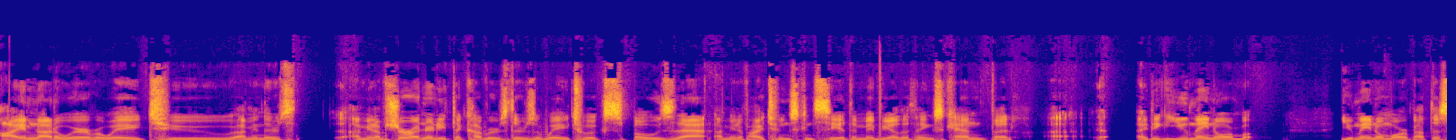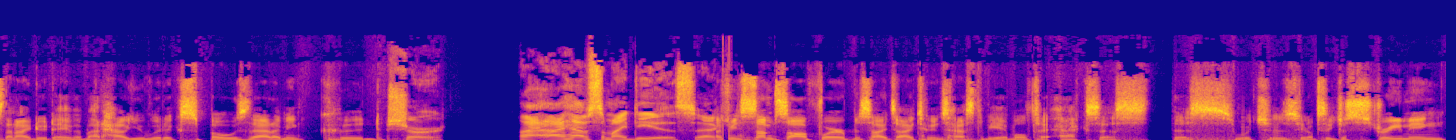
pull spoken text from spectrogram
I am not aware of a way to. I mean, there's. I mean, I'm sure underneath the covers there's a way to expose that. I mean, if iTunes can see it, then maybe other things can. But uh, I think you may know. You may know more about this than I do, Dave, about how you would expose that. I mean, could Sure. I, I have some ideas. I mean, some software besides iTunes has to be able to access this, which is you know just streaming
